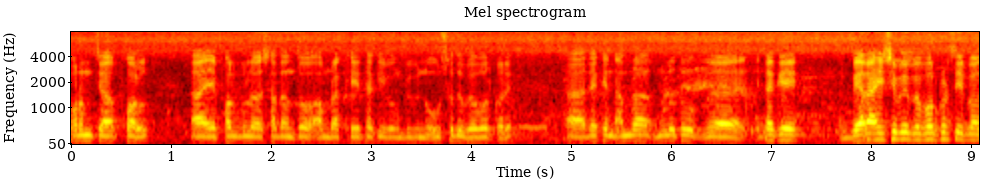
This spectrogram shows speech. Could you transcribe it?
করমচা ফল এই ফলগুলো সাধারণত আমরা খেয়ে থাকি এবং বিভিন্ন ঔষধও ব্যবহার করে দেখেন, আমরা মূলত এটাকে বেড়া হিসেবে ব্যবহার করছি এবং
